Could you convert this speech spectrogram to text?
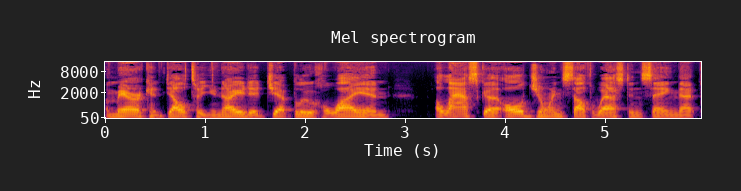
American, Delta, United, JetBlue, Hawaiian, Alaska, all joined Southwest in saying that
